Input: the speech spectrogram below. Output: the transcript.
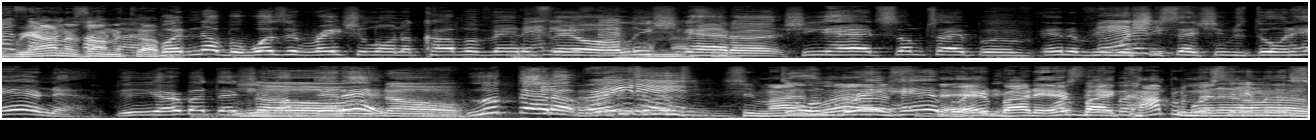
Rihanna's on the on the cover. cover. But no, but wasn't Rachel on the cover of Vanity, Vanity Fair? Or at least she had sure. a she had some type of interview where she said she was doing hair now. Did you hear about that shit? No, I'm dead ass. no. Look that She up. Rachel is she might as doing well. great hair braiding. everybody, What's everybody name complimented on her, of the on her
